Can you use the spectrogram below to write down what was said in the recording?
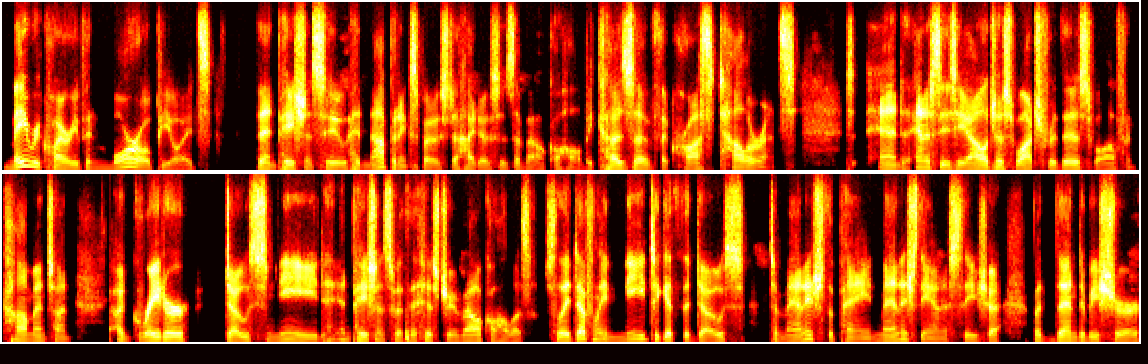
may require even more opioids than patients who had not been exposed to high doses of alcohol because of the cross tolerance. And anesthesiologists watch for this, will often comment on a greater dose need in patients with a history of alcoholism. So they definitely need to get the dose to manage the pain, manage the anesthesia, but then to be sure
